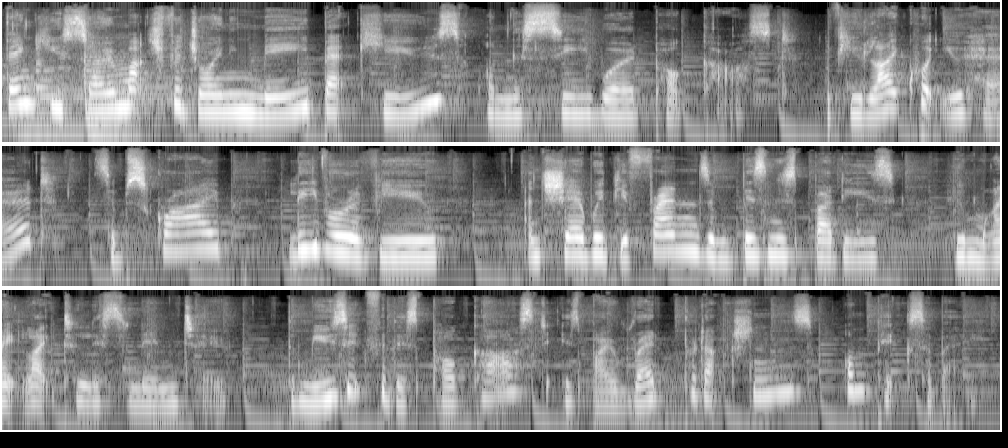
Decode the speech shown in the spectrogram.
Thank you so much for joining me, Beck Hughes, on the C Word podcast. If you like what you heard, subscribe, leave a review, and share with your friends and business buddies who might like to listen in too. The music for this podcast is by Red Productions on Pixabay.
